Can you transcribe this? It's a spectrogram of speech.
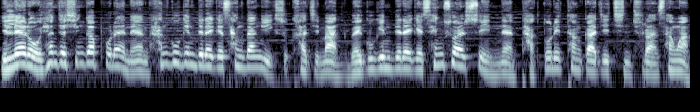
일례로 현재 싱가포르에는 한국인들에게 상당히 익숙하지만 외국인들에게 생소할 수 있는 닭도리탕까지 진출한 상황.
